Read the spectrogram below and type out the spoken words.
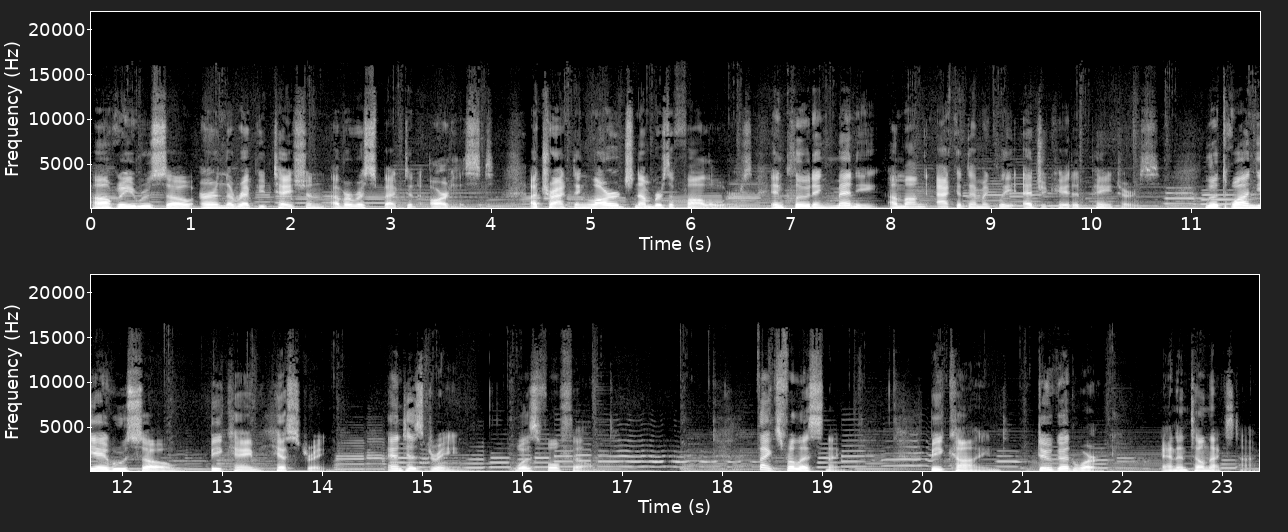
Henri Rousseau earned the reputation of a respected artist, attracting large numbers of followers, including many among academically educated painters. Le Douanier Rousseau became history, and his dream was fulfilled. Thanks for listening. Be kind, do good work, and until next time.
